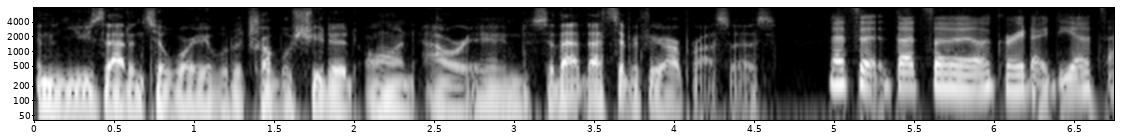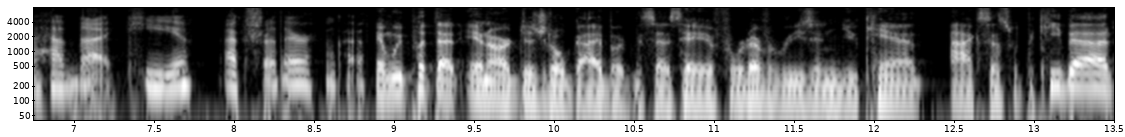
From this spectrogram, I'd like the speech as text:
and then use that until we're able to troubleshoot it on our end. So that that's typically our process. That's a that's a great idea to have that key extra there. Okay. And we put that in our digital guidebook that says, hey, if for whatever reason you can't access with the keypad,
